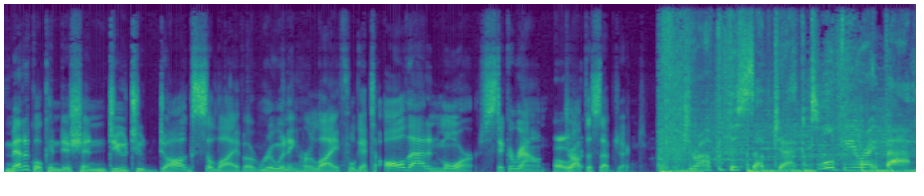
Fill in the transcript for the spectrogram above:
medical condition due to dog saliva ruining her life. We'll get to all that and more. Stick around. All Drop right. the subject. Drop the subject. We'll be right back.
